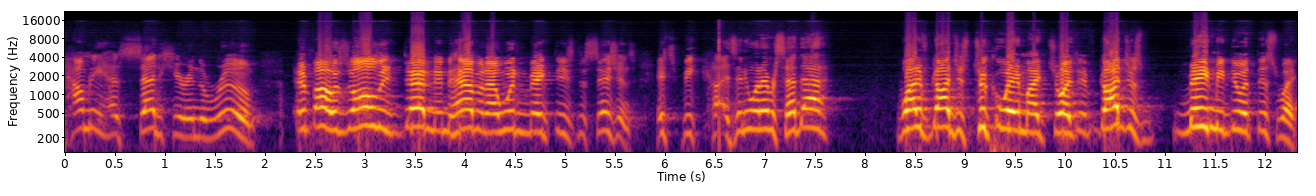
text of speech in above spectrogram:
how many has said here in the room, if I was only dead and in heaven, I wouldn't make these decisions. It's because, has anyone ever said that? What if God just took away my choice? If God just made me do it this way.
